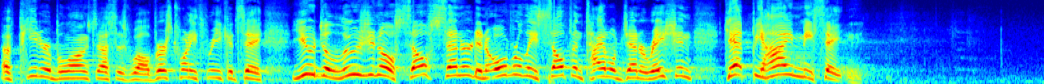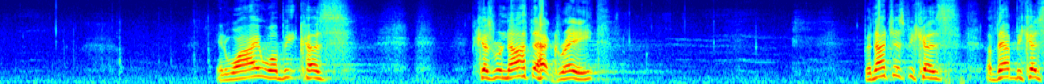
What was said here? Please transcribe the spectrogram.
of Peter belongs to us as well. Verse 23 could say, You delusional, self centered, and overly self entitled generation, get behind me, Satan. And why? Well, because, because we're not that great. But not just because of that, because,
